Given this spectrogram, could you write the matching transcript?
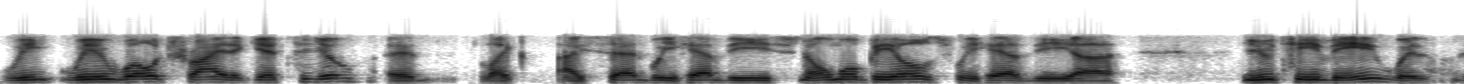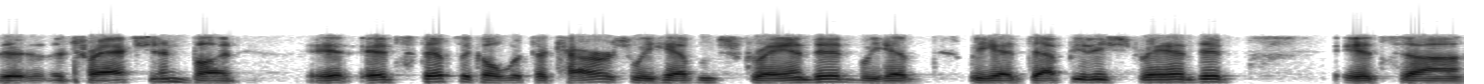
we we will try to get to you. And like I said, we have the snowmobiles, we have the uh, UTV with the, the traction, but it, it's difficult with the cars. We have them stranded. We have we had deputies stranded. It's uh,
